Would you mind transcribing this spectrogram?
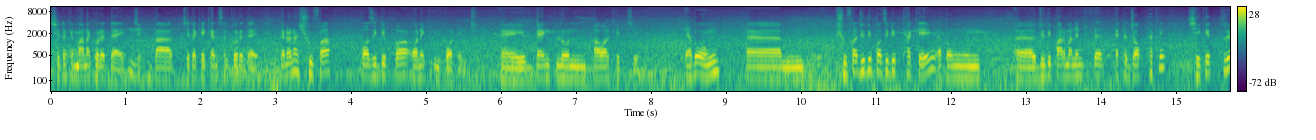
সেটাকে মানা করে দেয়। বা সেটাকে ক্যান্সেল করে দেয়। কেননা সুফা পজিটিভ হওয়া অনেক ইম্পর্টেন্ট এই ব্যাংক লোন পাওয়ার ক্ষেত্রে। এবং সুফা যদি পজিটিভ থাকে এবং যদি পার্মানেন্ট একটা জব থাকে সেক্ষেত্রে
